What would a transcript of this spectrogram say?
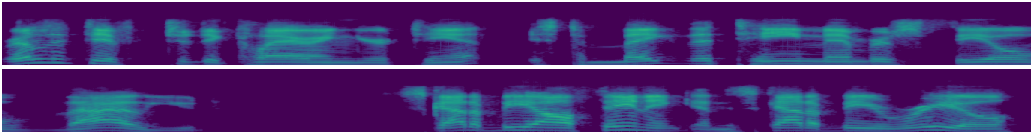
relative to declaring your intent is to make the team members feel valued. It's got to be authentic and it's got to be real.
